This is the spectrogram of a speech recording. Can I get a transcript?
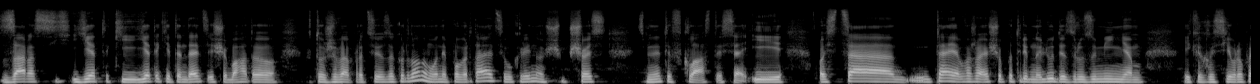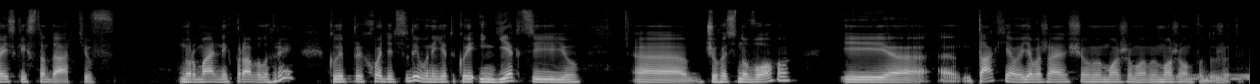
зараз є такі, є такі тенденції, що багато хто живе, працює за кордоном, вони повертаються в Україну, щоб щось змінити, вкластися. І ось це те, я вважаю, що потрібно. Люди з розумінням якихось європейських стандартів, нормальних правил гри, коли приходять сюди, вони є такою ін'єкцією е, чогось нового. І е, е, так, я, я вважаю, що ми можемо, ми можемо подужати.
